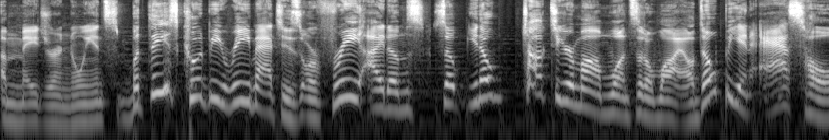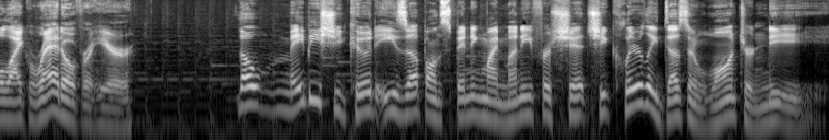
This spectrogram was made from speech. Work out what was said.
a major annoyance, but these could be rematches or free items, so, you know, talk to your mom once in a while. Don't be an asshole like Red over here. Though maybe she could ease up on spending my money for shit she clearly doesn't want or need.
